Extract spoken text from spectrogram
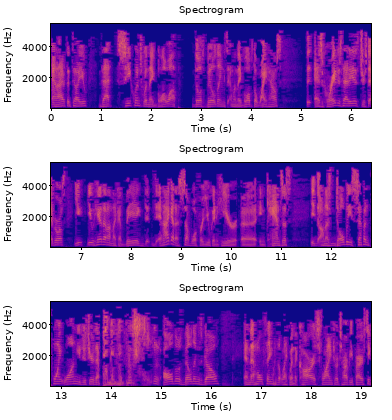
And I have to tell you, that sequence when they blow up those buildings and when they blow up the White House, as great as that is, just everywhere else, you you hear that on like a big, and I got a subwoofer you can hear uh, in Kansas. On a Dolby 7.1, you just hear that, all those buildings go. And that whole thing, with the, like when the car is flying towards Harvey Fierstein,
